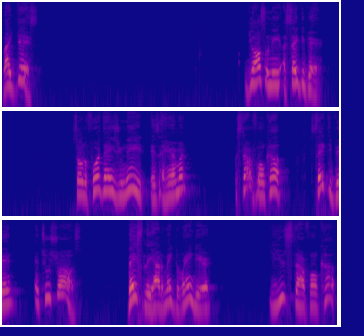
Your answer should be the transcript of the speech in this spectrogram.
like this. You also need a safety pin. So the four things you need is a hammer, a styrofoam cup, safety pin, and two straws. Basically, how to make the reindeer, you use a styrofoam cup.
